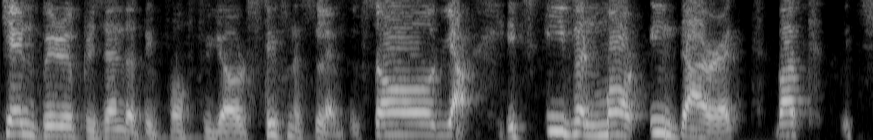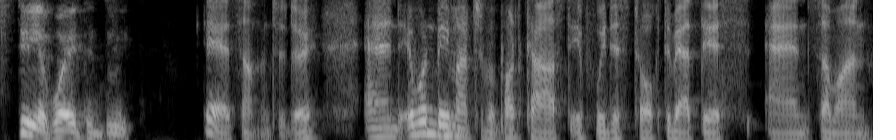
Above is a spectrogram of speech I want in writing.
can be representative of your stiffness level. So yeah, it's even more indirect, but it's still a way to do it. Yeah, it's something to do. And it wouldn't be mm-hmm. much of a podcast if we just talked about this and someone,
